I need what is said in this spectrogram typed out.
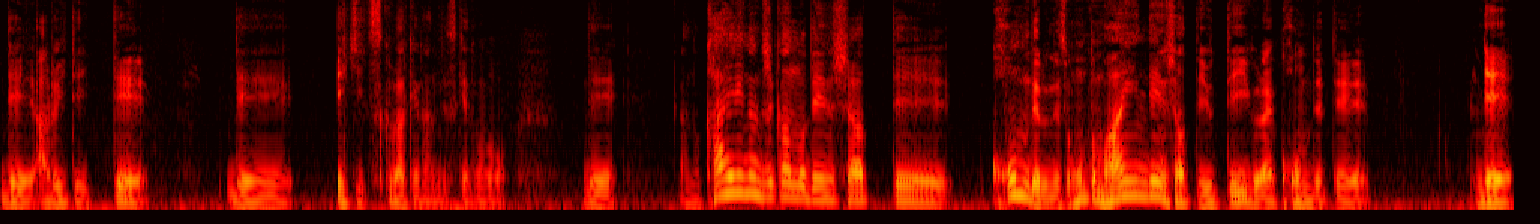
で歩いていってで駅着くわけなんですけどであの帰りの時間の電車って混んでるんですよ。ほんと満員電車って言っていいぐらい混んでてで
